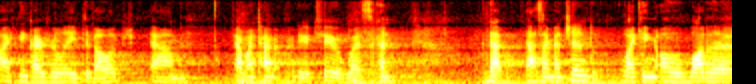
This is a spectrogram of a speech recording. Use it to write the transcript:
I think I really developed um, at my time at Purdue too was kind of that, as I mentioned, liking a lot of the,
